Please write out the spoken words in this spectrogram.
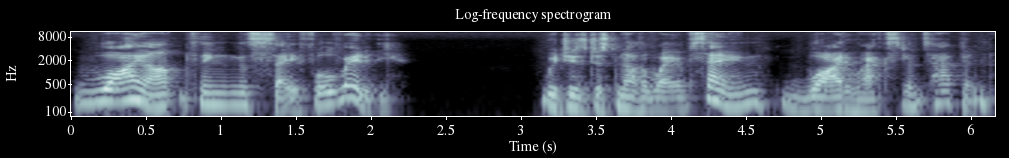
why aren't things safe already? Which is just another way of saying, why do accidents happen?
